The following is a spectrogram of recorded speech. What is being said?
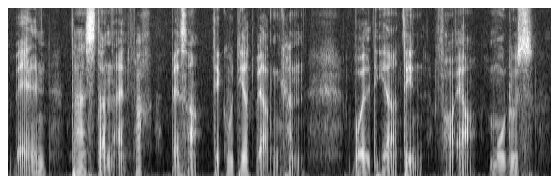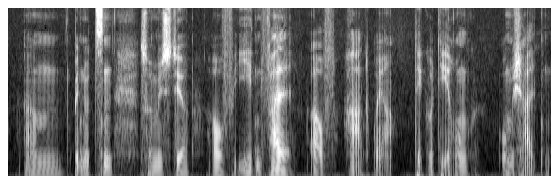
wählen, da es dann einfach besser dekodiert werden kann. Wollt ihr den VR-Modus ähm, benutzen, so müsst ihr auf jeden Fall auf Hardware-Dekodierung umschalten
